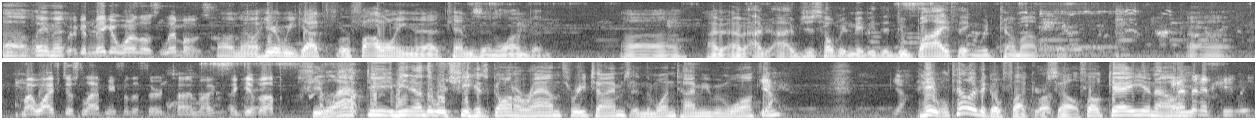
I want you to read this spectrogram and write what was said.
Uh, wait a minute. We could make it one of those limos. Oh no! Here we got we're following uh, Thames in London. Uh, I, I, I, I'm just hoping maybe the Dubai thing would come up, but uh, My wife just lapped me for the third time. I, I give up. she lapped you. You mean, in other words, she has gone around three times, and the one time you've been walking. Yeah. Yeah. Hey, well, tell her to go fuck herself, okay? You know. Kevin, if she leaves,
